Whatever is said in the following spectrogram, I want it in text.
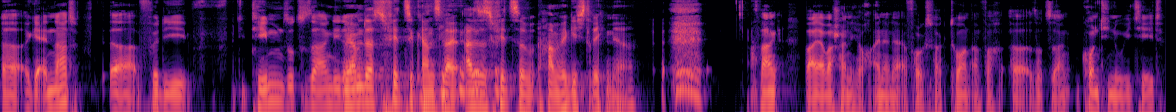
äh, geändert äh, für die die Themen sozusagen, die wir da haben das Vizekanzler, also das Vize haben wir gestrichen, ja. Das war, war ja wahrscheinlich auch einer der Erfolgsfaktoren, einfach äh, sozusagen Kontinuität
